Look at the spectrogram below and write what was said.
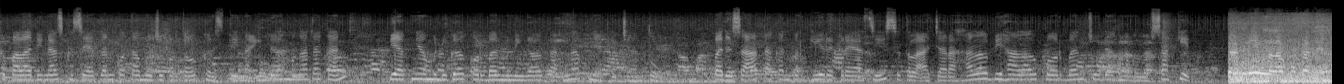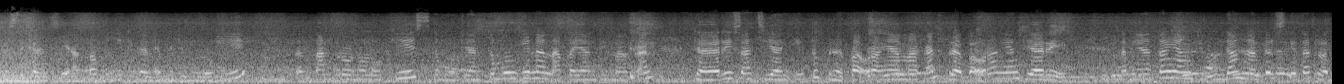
Kepala Dinas Kesehatan Kota Mojokerto, Kristina Indah mengatakan pihaknya menduga korban meninggal karena penyakit jantung. Pada saat akan pergi rekreasi setelah acara halal bihalal korban sudah mengeluh sakit. Kami melakukan investigasi atau penyidikan epidemiologi tentang kronologis, kemudian kemungkinan apa yang dimakan, dari sajian itu berapa orang yang makan, berapa orang yang diare. Ternyata yang diundang hampir sekitar 80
